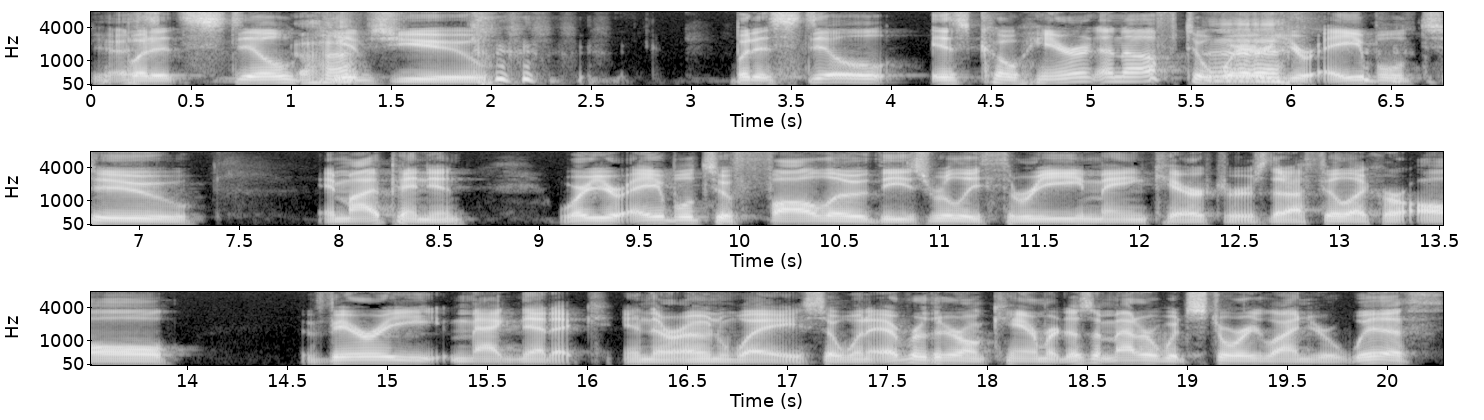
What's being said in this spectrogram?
Yes. But it still uh-huh. gives you, but it still is coherent enough to where uh. you're able to, in my opinion, where you're able to follow these really three main characters that I feel like are all very magnetic in their own way. So whenever they're on camera, it doesn't matter which storyline you're with,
